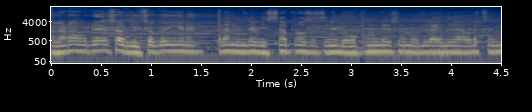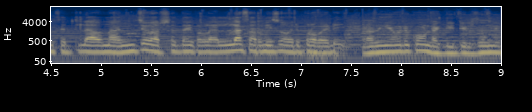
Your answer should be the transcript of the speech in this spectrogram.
അല്ലടാ അവരുടെ സർവീസ് ഒക്കെ ഇങ്ങനെ ഇവിടെ നിന്റെ വിസ പ്രോസസ്സിങ് ഡോക്യുമെന്റേഷൻ മുതലായി നീ അവിടെ ചെന്ന് സെറ്റിൽ ആവുന്ന അഞ്ച് വർഷത്തേക്കുള്ള എല്ലാ സർവീസും അവർ പ്രൊവൈഡ് ചെയ്യും. അവിടെ നീ അവരുടെ കോൺടാക്ട് ഡീറ്റെയിൽസ് തന്നെ.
